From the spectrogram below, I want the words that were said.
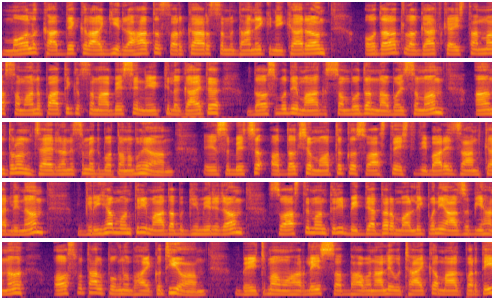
मल खाद्यका लागि राहत सरकार संवैधानिक निकाय र अदालत लगायतका स्थानमा समानुपातिक समावेशी नियुक्ति लगायत दस बुधे माग सम्बोधन नभएसम्म आन्दोलन जारी रहने समेत बताउनुभयो। यसबीच अध्यक्ष महतोको स्वास्थ्य स्थितिबारे जानकारी लिन गृहमन्त्री माधव घिमिरे र स्वास्थ्य मन्त्री विद्याधर मल्लिक पनि आज बिहान अस्पताल पुग्नु भएको थियो। भेटमा उहाँहरूले सद्भावनाले उठाएका मागप्रति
